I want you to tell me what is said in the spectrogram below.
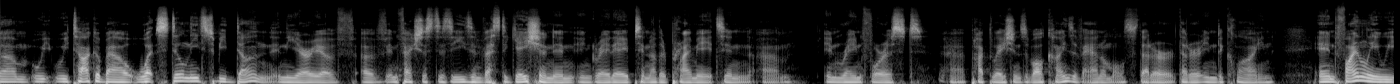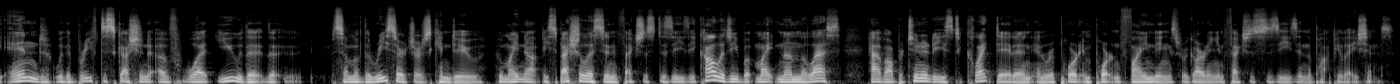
um, we, we talk about what still needs to be done in the area of, of infectious disease investigation in, in great apes and other primates in um, in rainforest uh, populations of all kinds of animals that are that are in decline. And finally, we end with a brief discussion of what you, the, the some of the researchers can do who might not be specialists in infectious disease ecology, but might nonetheless have opportunities to collect data and, and report important findings regarding infectious disease in the populations.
